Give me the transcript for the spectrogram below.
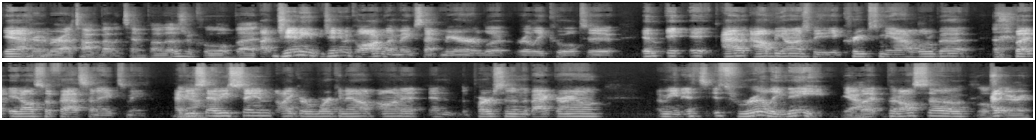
Yeah. Remember, I talked about the tempo. Those are cool, but Uh, Jenny Jenny McLaughlin makes that mirror look really cool too. It, it, it I, I'll be honest with you, it creeps me out a little bit, but it also fascinates me. Have you have you seen like her working out on it and the person in the background? I mean, it's it's really neat, yeah, but but also a little scary. it,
